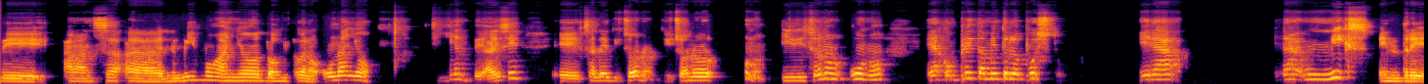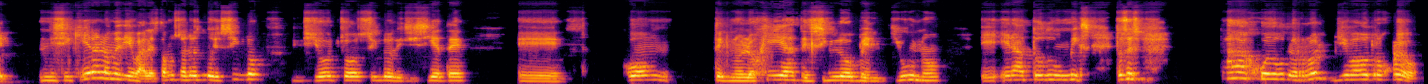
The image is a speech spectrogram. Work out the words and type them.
de avanza- ah, el mismo año, bueno, un año siguiente a ese, eh, sale Dishonored, Dishonored uno Y Dishonored uno era completamente lo opuesto. Era era un mix entre ni siquiera lo medieval, estamos hablando del siglo XVIII, siglo XVII, eh, con tecnologías del siglo XXI, eh, era todo un mix. Entonces, cada juego de rol lleva a otro juego,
